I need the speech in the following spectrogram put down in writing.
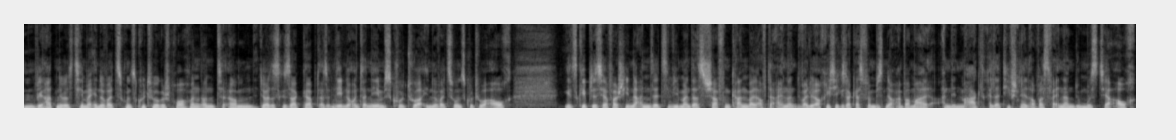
Wir hatten über das Thema Innovationskultur gesprochen und ähm, du hattest gesagt gehabt, also neben der Unternehmenskultur, Innovationskultur auch. Jetzt gibt es ja verschiedene Ansätze, wie man das schaffen kann, weil auf der einen, weil du auch richtig gesagt hast, wir müssen ja auch einfach mal an den Markt relativ schnell auch was verändern. Du musst ja auch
